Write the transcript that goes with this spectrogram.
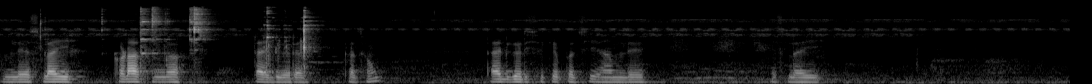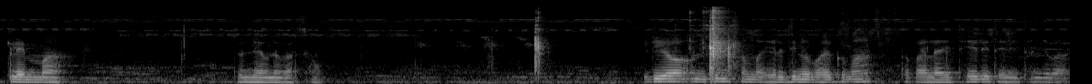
हामीले यसलाई कडासँग टाइट गरेका छौँ। टाइट गरिसकेपछि हामीले यसलाई क्लेममा झुन्ड्याउने गर्छौँ। भिडियो अन्तिमसम्म हेरिदिनु भएकोमा तपाईँलाई धेरै धेरै धन्यवाद।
